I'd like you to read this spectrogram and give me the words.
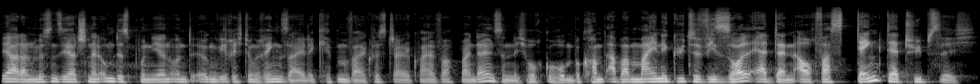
ja, dann müssen sie halt schnell umdisponieren und irgendwie Richtung Ringseile kippen, weil Chris Jericho einfach Brian Danielson nicht hochgehoben bekommt. Aber meine Güte, wie soll er denn auch? Was denkt der Typ sich?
